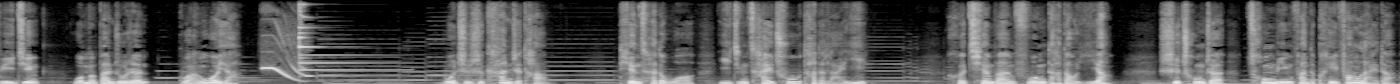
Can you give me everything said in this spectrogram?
毕竟我们班主任管我呀。我只是看着他。”天才的我已经猜出他的来意，和千万富翁大盗一样，是冲着聪明饭的配方来的。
